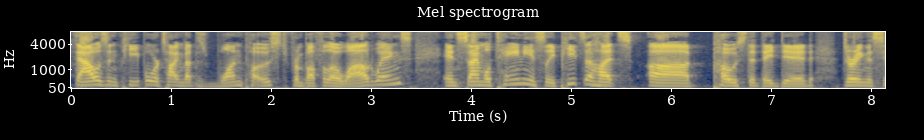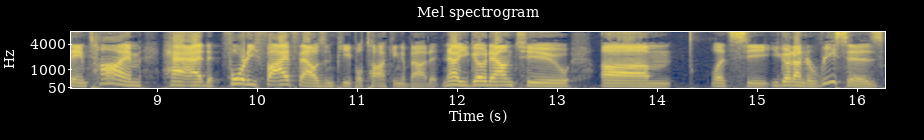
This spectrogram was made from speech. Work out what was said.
thousand people were talking about this one post from Buffalo Wild Wings, and simultaneously Pizza Hut's uh, post that they did during the same time had forty five thousand people talking about it. Now you go down to um, let's see, you go down to Reese's.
